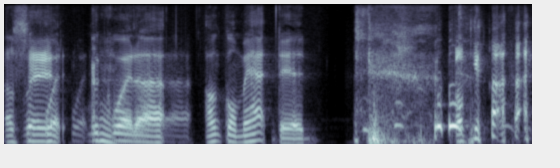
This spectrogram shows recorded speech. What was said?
I'll say look what, look what uh, Uncle Matt did. Oh God.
